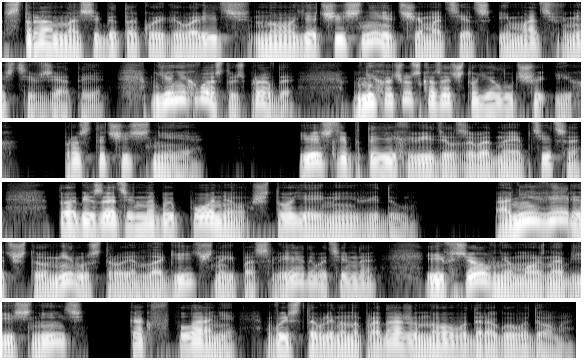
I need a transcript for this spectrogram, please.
Странно о себе такое говорить, но я честнее, чем отец и мать вместе взятые. Я не хвастаюсь, правда. Не хочу сказать, что я лучше их просто честнее. Если б ты их видел, заводная птица, то обязательно бы понял, что я имею в виду. Они верят, что мир устроен логично и последовательно, и все в нем можно объяснить, как в плане выставлено на продажу нового дорогого дома.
